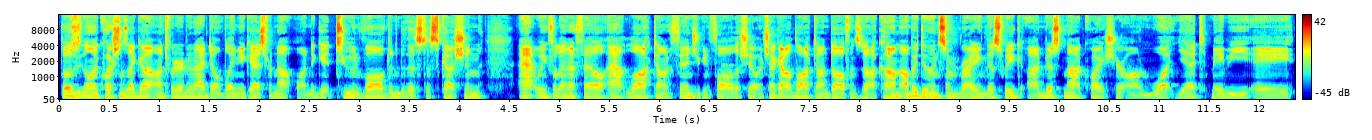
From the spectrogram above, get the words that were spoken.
those are the only questions I got on Twitter tonight. Don't blame you guys for not wanting to get too involved into this discussion. At Wingfield NFL, at Locked On Fins, you can follow the show and check out LockedOnDolphins.com. I'll be doing some writing this week. I'm just not quite sure on what yet. Maybe a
